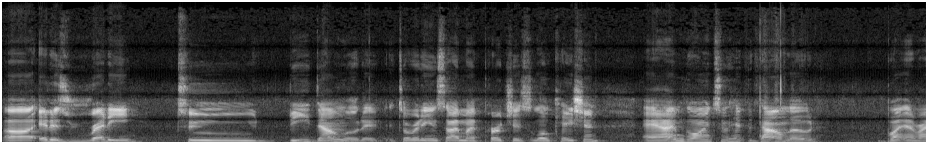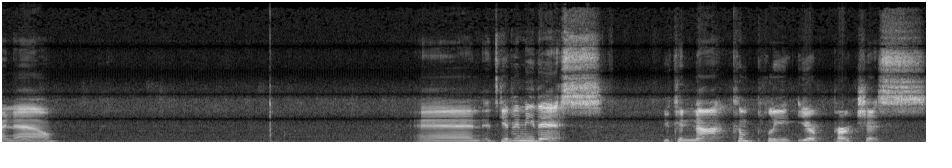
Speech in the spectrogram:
uh, it is ready to be downloaded. It's already inside my purchase location, and I'm going to hit the download button right now. And it's giving me this. You cannot complete your purchase.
